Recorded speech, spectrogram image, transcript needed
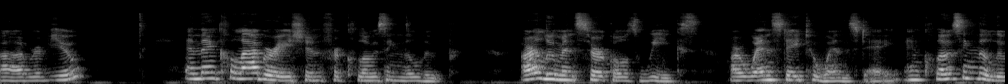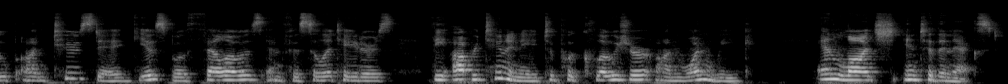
uh, review. And then collaboration for closing the loop. Our Lumen Circles weeks are Wednesday to Wednesday, and closing the loop on Tuesday gives both fellows and facilitators the opportunity to put closure on one week and launch into the next.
